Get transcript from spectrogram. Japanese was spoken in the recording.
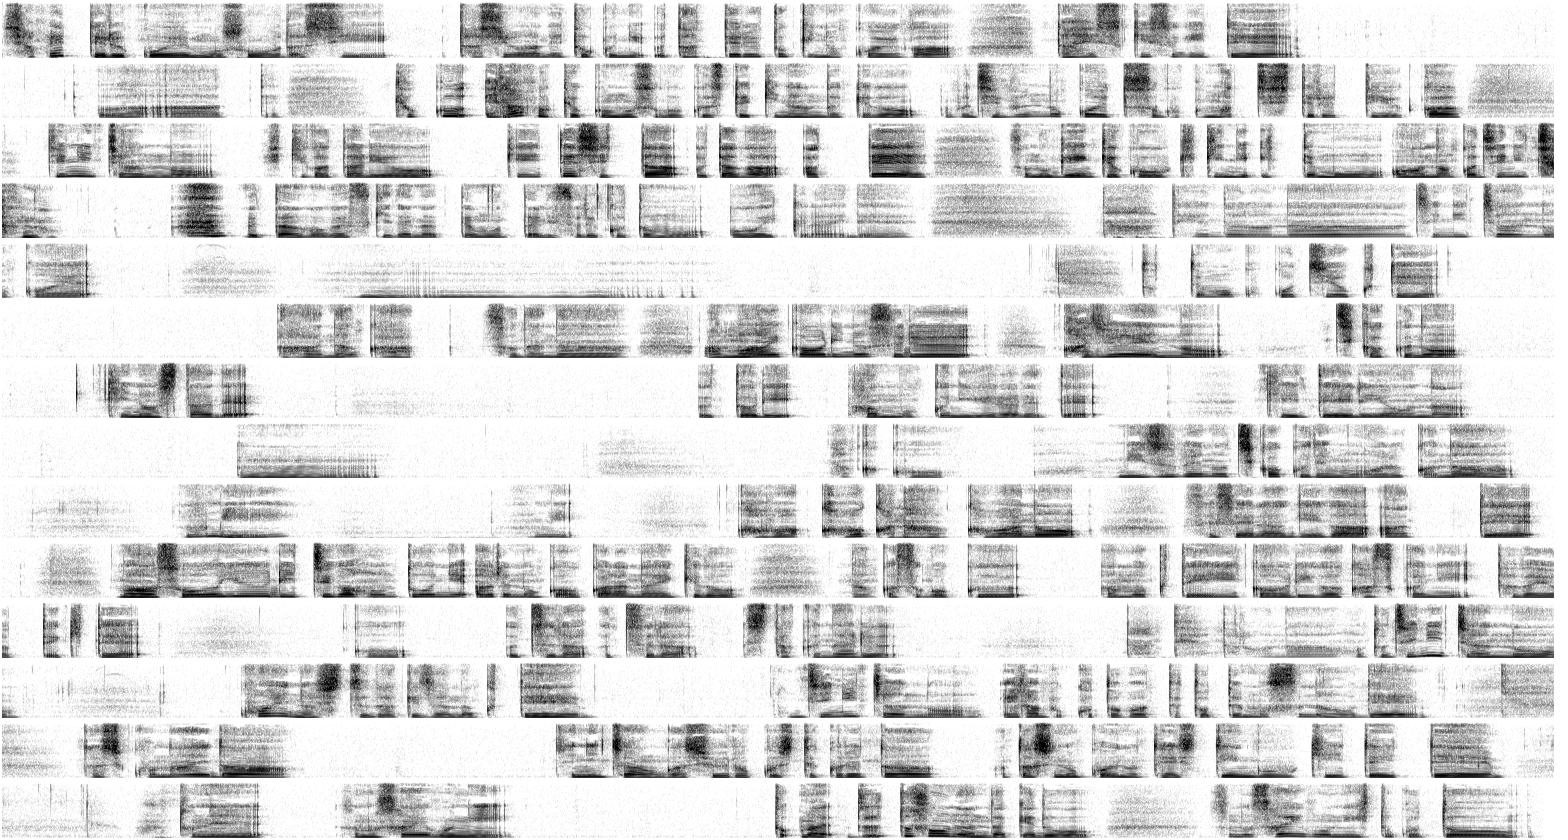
喋ってる声もそうだし私はね特に歌ってる時の声が大好きすぎてうわーって曲選ぶ曲もすごく素敵なんだけど自分の声とすごくマッチしてるっていうかジニちゃんの弾き語りを聞いて知った歌があってその原曲を聴きに行ってもあなんかジニちゃんの 歌う方が好きだなって思ったりすることも多いくらいで。何て言うんだろうなジニちゃんの声。うん。とっても心地よくて。あなんかそうだな。甘い香りのする果樹園の近くの木の下でうっとりハンモックに揺られて聞いているようなうーんなんかこう水辺の近くでもあるかな。海？海？川川かな？川のせせらぎがあってまあそういう立地が本当にあるのかわからないけどなんかすごく甘くていい香りがかすかに漂ってきてこうつらうつらしたくなる。何て言うんだろうな。ほんとジニちゃんの声の質だけじゃなくてジニちゃんの選ぶ言葉ってとても素直で私この間ジニちゃんが収録してくれた私の声のテイスティングを聞いていてほんとねその最後にとまあずっとそうなんだけどその最後に一言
